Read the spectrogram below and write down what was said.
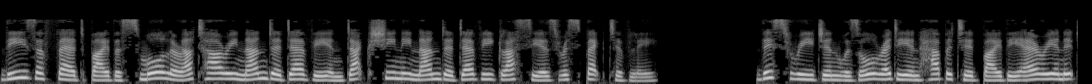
These are fed by the smaller Uttari Nanda Devi and Dakshini Nanda Devi glaciers respectively. This region was already inhabited by the Aryanic,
